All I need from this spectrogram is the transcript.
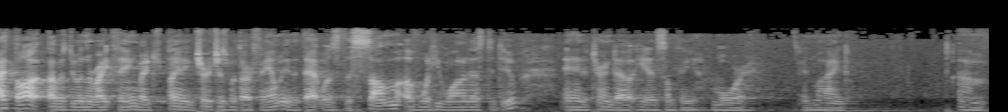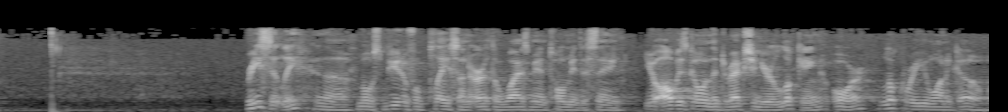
I thought I was doing the right thing by planting churches with our family, that that was the sum of what he wanted us to do. And it turned out he had something more in mind. Um, Recently, in the most beautiful place on earth, a wise man told me this saying You always go in the direction you're looking, or look where you want to go.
